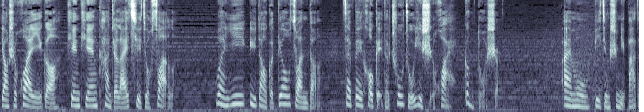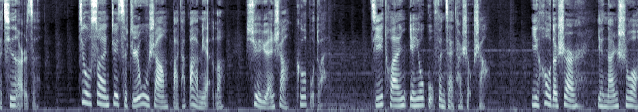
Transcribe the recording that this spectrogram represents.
要是换一个，天天看着来气就算了，万一遇到个刁钻的，在背后给他出主意使坏，更多事儿。爱慕毕竟是你爸的亲儿子，就算这次职务上把他罢免了，血缘上割不断，集团也有股份在他手上，以后的事儿也难说。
